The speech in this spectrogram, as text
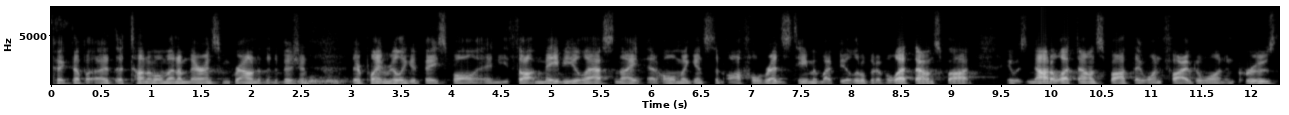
picked up a, a, ton of momentum there and some ground in the division. They're playing really good baseball, and you thought maybe last night at home against an awful Reds team, it might be a little bit of a letdown spot. It was not a letdown spot. They won five to one and cruised.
